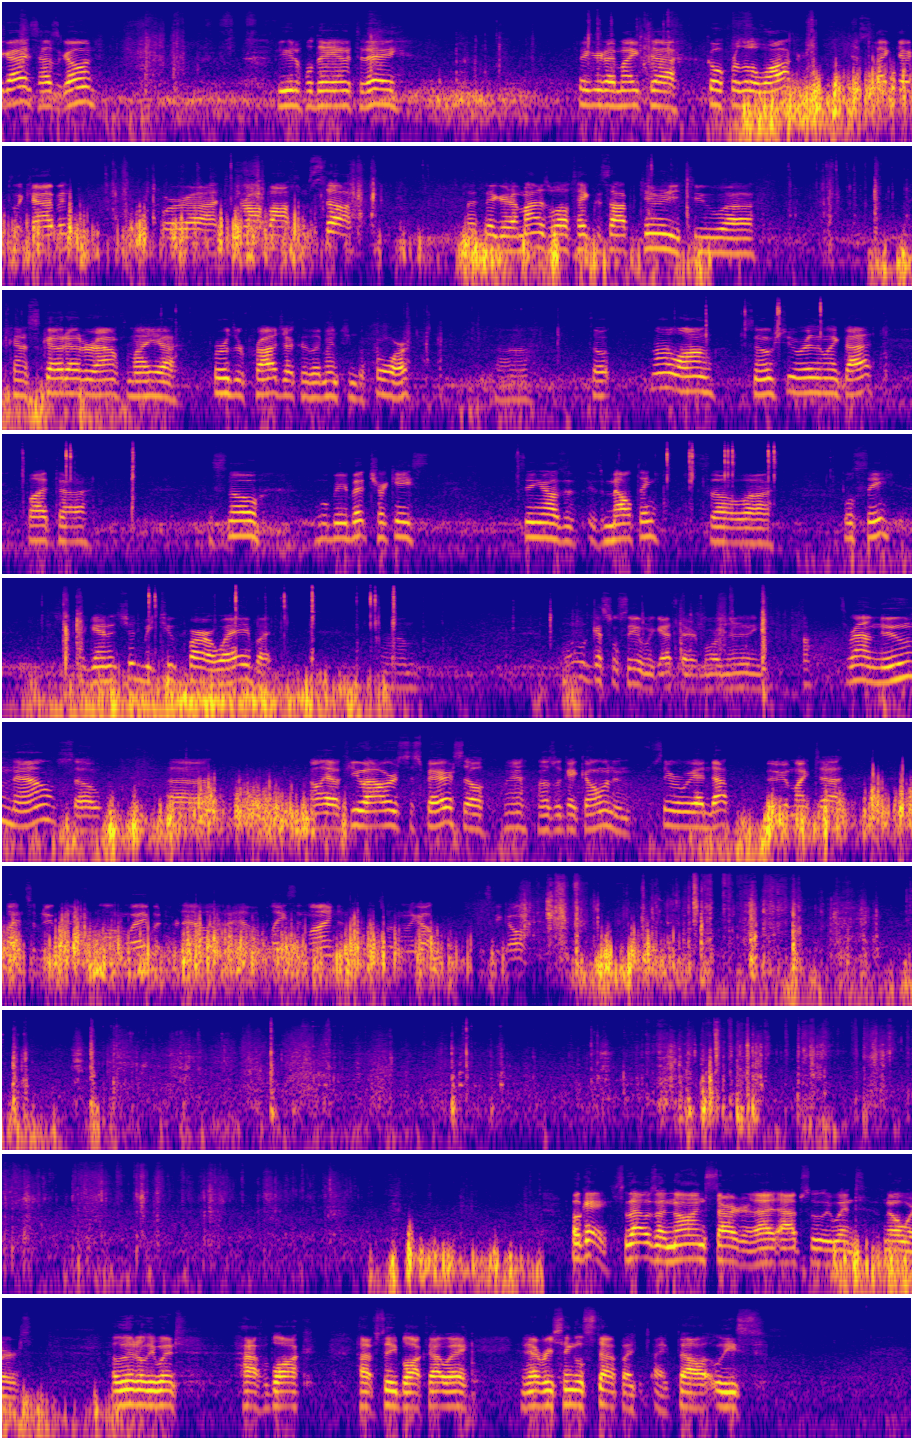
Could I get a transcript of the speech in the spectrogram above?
Hey guys, how's it going? Beautiful day out today. Figured I might uh, go for a little walk. Just hiked out to the cabin for uh, to drop off some stuff. I figured I might as well take this opportunity to uh, kind of scout out around for my uh, further project as I mentioned before. Uh, so it's not a long snowshoe or anything like that, but uh, the snow will be a bit tricky seeing how it's melting. So uh, we'll see. Again, it shouldn't be too far away, but um, well, I guess we'll see when we get there more than anything. It's around noon now, so uh, I only have a few hours to spare, so yeah, might as well get going and see where we end up. Maybe we might uh, find some new places along the way, but for now I have a place in mind and that's where I'm going to go. Okay, so that was a non-starter. That absolutely went nowheres. I literally went half a block, half city block that way, and every single step I, I fell at least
